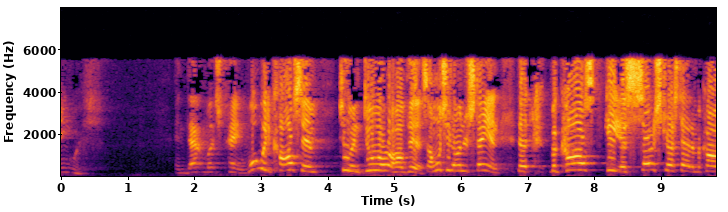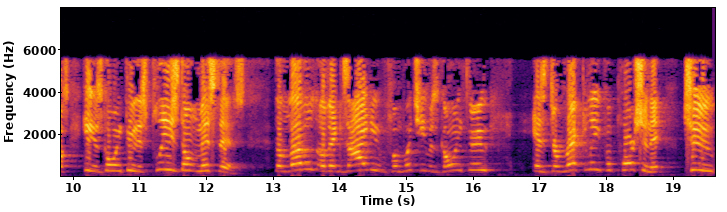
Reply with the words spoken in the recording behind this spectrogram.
anguish and that much pain? What would cause him to endure all this. I want you to understand that because he is so stressed out and because he is going through this, please don't miss this. The level of anxiety from which he was going through is directly proportionate to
